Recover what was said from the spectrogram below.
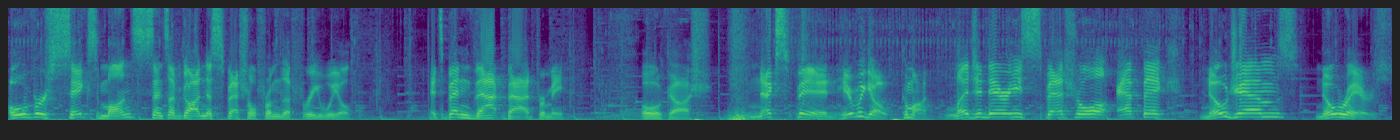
over six months since I've gotten a special from the free wheel. It's been that bad for me. Oh, gosh. Next spin. Here we go. Come on. Legendary, special, epic. No gems, no rares.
